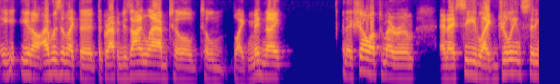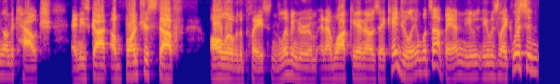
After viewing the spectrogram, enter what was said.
you know, I was in like the the graphic design lab till till like midnight, and I show up to my room and I see like Julian sitting on the couch and he's got a bunch of stuff all over the place in the living room. And I walk in and I was like, "Hey, Julian, what's up, man?" And he he was like, "Listen,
